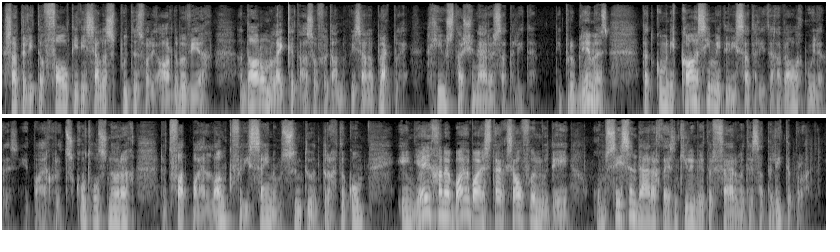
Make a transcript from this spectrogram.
satelliete val teen dieselfde spoed as wat die aarde beweeg en daarom lyk dit asof dit dan op dieselfde plek bly. Geostasionêre satelliete. Die probleem is dat kommunikasie met hierdie satelliete geweldig moeilik is. Jy het baie groot skottels nodig. Dit vat baie lank vir die sein om soontoe en terug te kom en jy gaan 'n baie baie sterk selfoon moet hê om 36000 km ver met 'n satelliet te praat.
